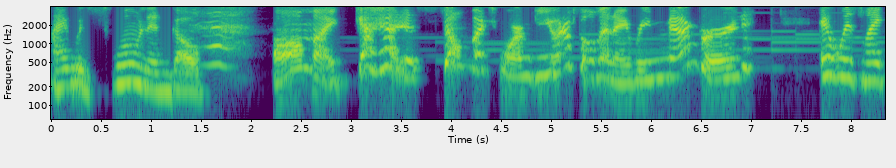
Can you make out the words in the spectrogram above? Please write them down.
I would swoon and go, Oh my God, it's so much more beautiful than I remembered. It was like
